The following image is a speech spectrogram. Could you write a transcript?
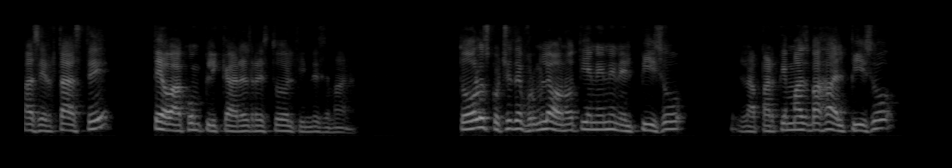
acertaste, te va a complicar el resto del fin de semana. Todos los coches de Fórmula 1 tienen en el piso, la parte más baja del piso,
